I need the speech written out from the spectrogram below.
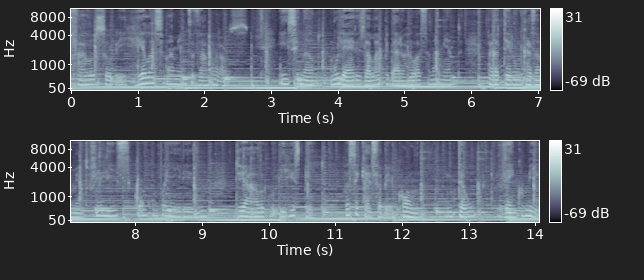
falo sobre relacionamentos amorosos, ensinando mulheres a lapidar o relacionamento para ter um casamento feliz, com companheirismo, diálogo e respeito. Você quer saber como? Então, vem comigo!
